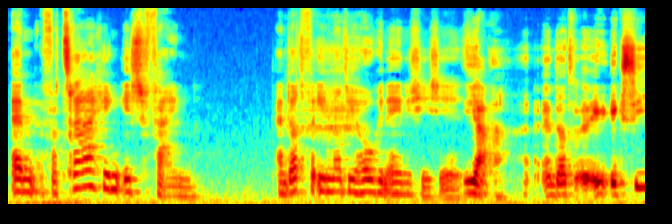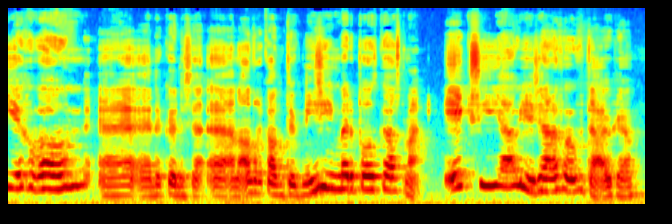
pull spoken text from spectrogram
En vertraging is fijn. En dat voor iemand die hoog in energie zit. Ja, en dat, ik, ik zie je gewoon. eh, en dat kunnen ze eh, aan de andere kant natuurlijk niet zien bij de podcast. Maar ik zie jou jezelf overtuigen.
